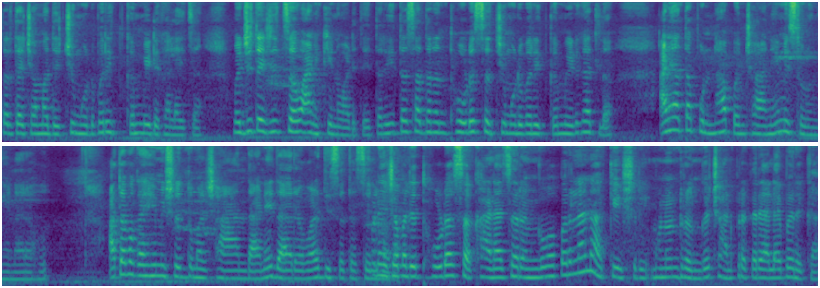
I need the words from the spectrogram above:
तर त्याच्यामध्ये चिमूटभर इतकं मीठ घालायचं. म्हणजे त्याची चव आणखीन वाढते. तर इथं साधारण थोडंसं चिमूटभर इतकं मीठ घातलं आणि आता पुन्हा आपण छान हे मिसळून घेणार आहोत. आता बघा हे मिश्रण तुम्हाला छान दाणेदार रवाळ दिसत असेल पण ह्याच्यामध्ये थोडासा खाण्याचा रंग वापरला ना केशरी म्हणून रंग छान प्रकारे आलाय बरं का.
